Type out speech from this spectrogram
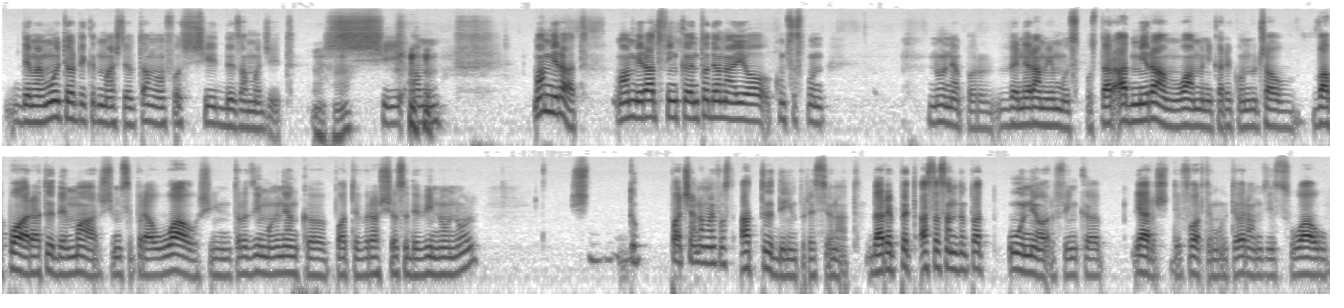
de mai multe ori decât mă așteptam am fost și dezamăgit. Uh-huh. Și am, m-am mirat. M-am mirat fiindcă întotdeauna eu, cum să spun, nu neapărat, veneram e mult spus, dar admiram oamenii care conduceau vapoare atât de mari și mi se părea wow și într-o zi mă gândeam că poate vreau și eu să devin unul și după aceea n-am mai fost atât de impresionat. Dar repet, asta s-a întâmplat uneori, fiindcă iarăși de foarte multe ori am zis wow,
